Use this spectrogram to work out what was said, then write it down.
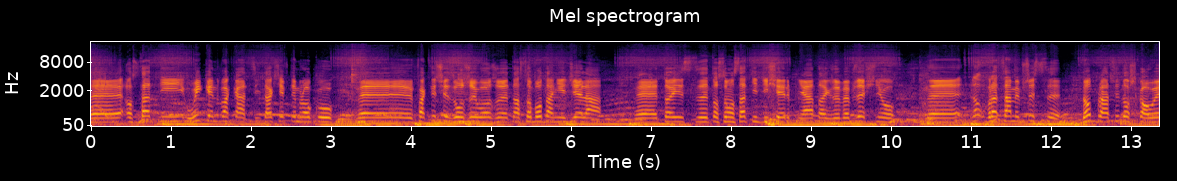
E, ostatni weekend wakacji, tak się w tym roku e, faktycznie złożyło, że ta sobota, niedziela e, to, jest, to są ostatnie dni sierpnia, także we wrześniu e, no, wracamy wszyscy do pracy, do szkoły,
